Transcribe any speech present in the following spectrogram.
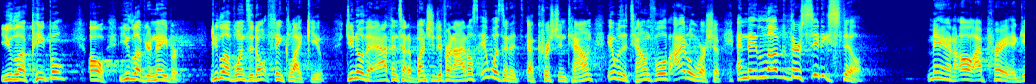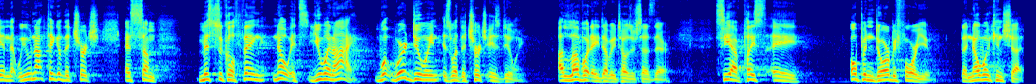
You love people. Oh, you love your neighbor. You love ones that don't think like you. Do you know that Athens had a bunch of different idols? It wasn't a, a Christian town, it was a town full of idol worship, and they loved their city still. Man, oh, I pray again that we would not think of the church as some mystical thing. No, it's you and I. What we're doing is what the church is doing. I love what A.W. Tozer says there. See, I've placed a open door before you that no one can shut.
